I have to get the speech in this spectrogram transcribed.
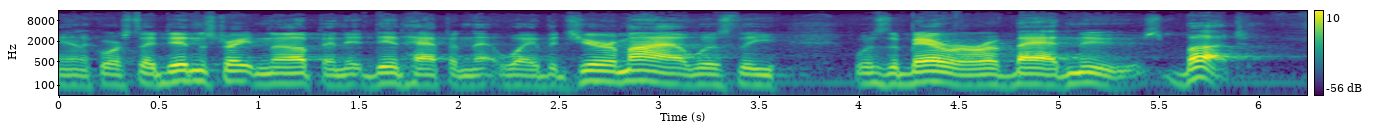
And of course, they didn't straighten up, and it did happen that way. But Jeremiah was the, was the bearer of bad news. But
